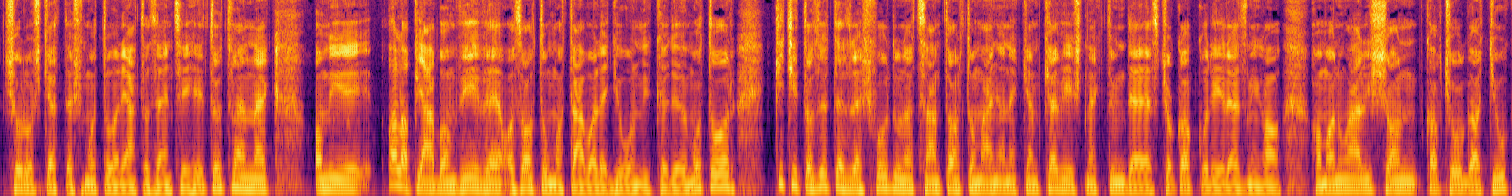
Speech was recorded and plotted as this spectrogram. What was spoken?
soros kettes motorját az NC 750-nek, ami alapjában véve az automatával egy jól működő motor. Kicsit az 5000-es fordulatszám tartománya nekem kevésnek tűnt, de ezt csak akkor érezni, ha, ha manuálisan kapcsolgatjuk.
